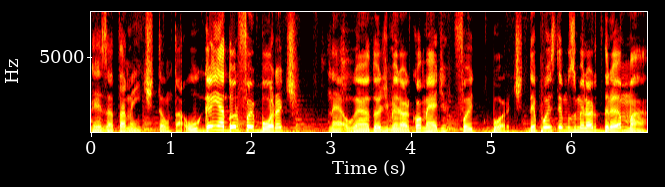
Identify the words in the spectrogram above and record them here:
Exatamente. Então tá. O ganhador foi Borat. Né, o ganhador de melhor comédia foi Borat. Depois temos o melhor drama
